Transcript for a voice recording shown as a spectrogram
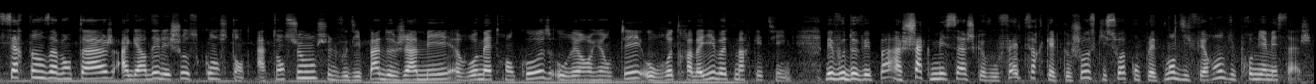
certains avantages à garder les choses constantes. Attention, je ne vous dis pas de jamais remettre en cause ou réorienter ou retravailler votre marketing. Mais vous ne devez pas, à chaque message que vous faites, faire quelque chose qui soit complètement différent du premier message.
